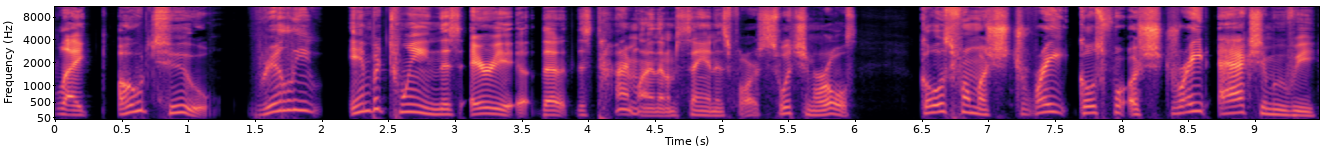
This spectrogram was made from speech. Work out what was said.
like 02, really in between this area that this timeline that I'm saying as far as switching roles goes from a straight goes for a straight action movie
